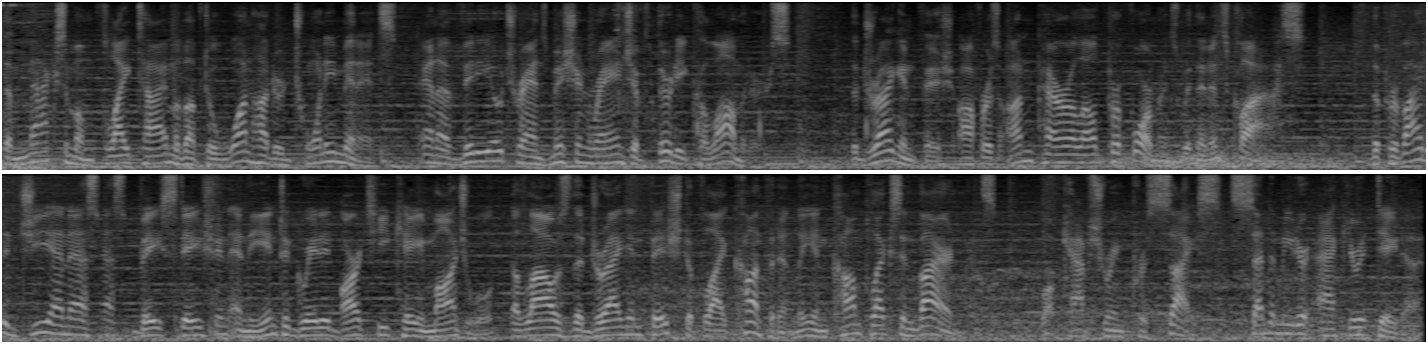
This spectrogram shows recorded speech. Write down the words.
with a maximum flight time of up to 120 minutes and a video transmission range of 30 kilometers. The Dragonfish offers unparalleled performance within its class. The provided GNSS base station and the integrated RTK module allows the Dragonfish to fly confidently in complex environments while capturing precise, centimeter-accurate data.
